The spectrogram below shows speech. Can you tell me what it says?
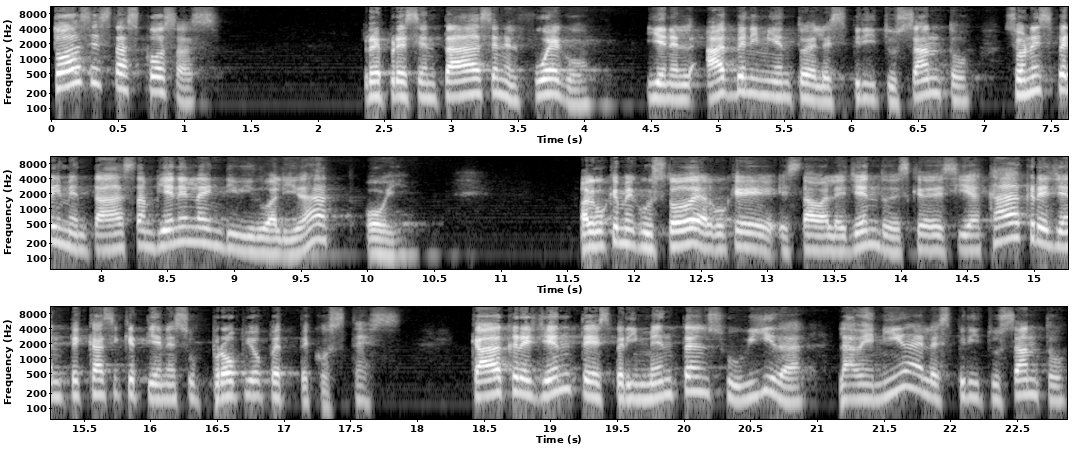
Todas estas cosas representadas en el fuego y en el advenimiento del Espíritu Santo son experimentadas también en la individualidad hoy. Algo que me gustó de algo que estaba leyendo es que decía, cada creyente casi que tiene su propio Pentecostés. Cada creyente experimenta en su vida la venida del Espíritu Santo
